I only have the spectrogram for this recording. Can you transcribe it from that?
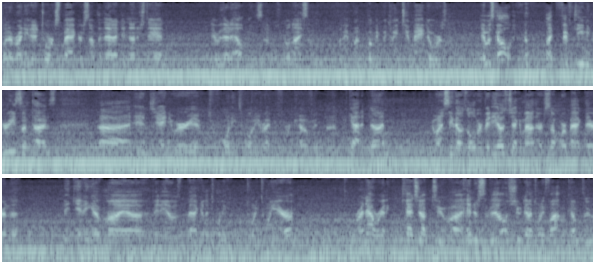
Whenever I needed a torque spec or something that I didn't understand, they were there to help me. So it was real nice them. Let me put, put me between two bay doors. And it was cold, like 15 degrees sometimes uh, in January of 2020, right before COVID. But we got it done. If you want to see those older videos, check them out. They're somewhere back there in the beginning of my uh, videos back in the 20, 2020 era. Right now, we're going to catch up to uh, Hendersonville, shoot down 25, and come through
